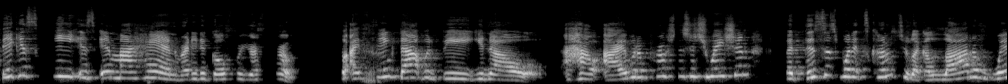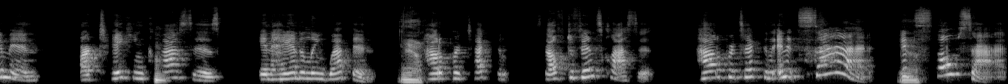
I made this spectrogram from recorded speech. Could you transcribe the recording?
biggest key is in my hand, ready to go for your throat. So I Yeah. think that would be, you know, how I would approach the situation. But this is what it's comes to. Like a lot of women are taking Hmm. classes in handling weapons, Yeah. how to protect them, self defense classes, how to protect them. And it's sad. Yeah. It's so sad.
